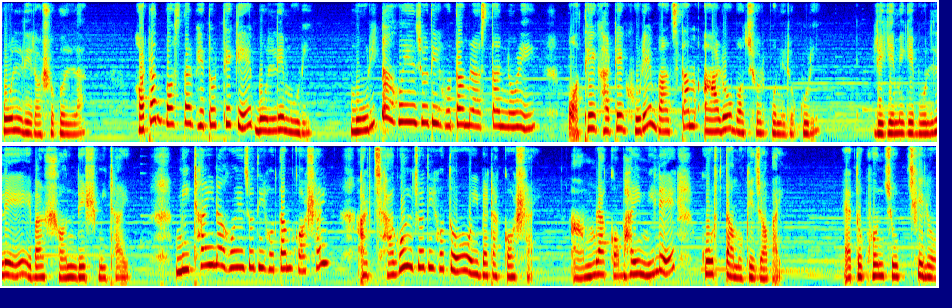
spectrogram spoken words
বললে রসগোল্লা। হঠাৎ বস্তার ভেতর থেকে বললে মুড়ি। মুড়ি না হয়ে যদি হতাম রাস্তার নুড়ি পথে ঘাটে ঘুরে বাঁচতাম আরও বছর পনেরো কুড়ি। রেগে মেগে বললে, এবার সন্দেশ মিঠাই। মিঠাই না হয়ে যদি হতাম কষাই আর ছাগল যদি হতো ওই বেটা কষাই আমরা কভাই মিলে করতাম ওকে জবাই। এতক্ষণ চুপ ছিল,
